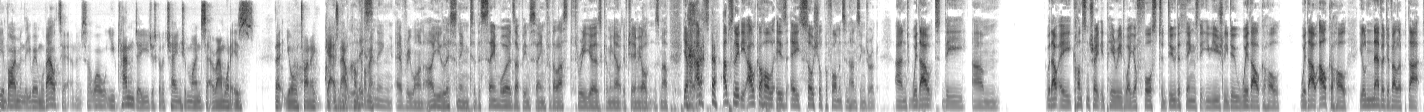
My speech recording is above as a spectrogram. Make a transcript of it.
the environment that you're in without it. And it's like, well, you can do. You just got to change your mindset around what it is that you're trying to get as an outcome from it. Listening, everyone, are you listening to the same words I've been saying for the last three years coming out of Jamie Alderton's mouth? Yeah, man, absolutely. Alcohol is a social performance enhancing drug, and without the um, without a concentrated period where you're forced to do the things that you usually do with alcohol, without alcohol, you'll never develop that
